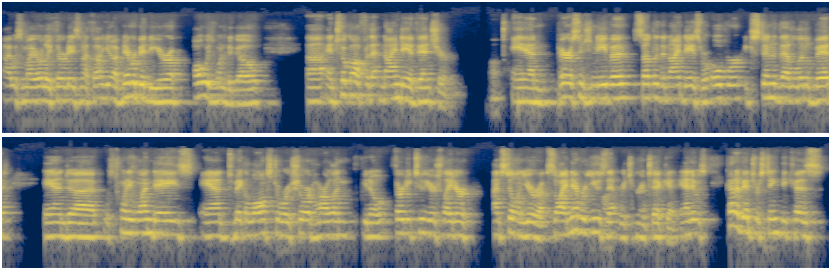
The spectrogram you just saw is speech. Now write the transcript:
I was in my early 30s and I thought, you know, I've never been to Europe, always wanted to go, uh, and took off for that nine day adventure. And Paris and Geneva, suddenly the nine days were over, extended that a little bit, and uh, was 21 days. And to make a long story short, Harlan, you know, 32 years later, I'm still in Europe. So I never used that return ticket. And it was kind of interesting because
